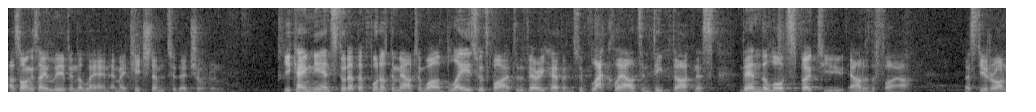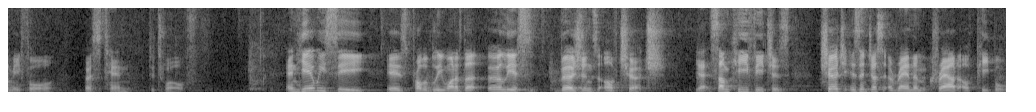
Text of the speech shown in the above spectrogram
as long as they live in the land and may teach them to their children. You came near and stood at the foot of the mountain while it blazed with fire to the very heavens, with black clouds and deep darkness. Then the Lord spoke to you out of the fire. That's Deuteronomy 4, verse 10 to 12. And here we see is probably one of the earliest versions of church. Yeah, some key features. Church isn't just a random crowd of people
